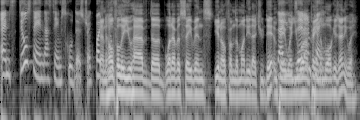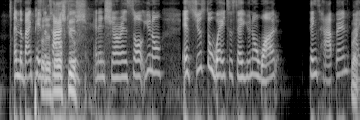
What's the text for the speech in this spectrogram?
and still stay in that same school district. But And you hopefully you have the whatever savings, you know, from the money that you didn't That pay you when you weren't paying the mortgage anyway. and the bank pays So the no taxes excuse. and insurance. So you know, it's just a way to say, you know what, things happen. Right. I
